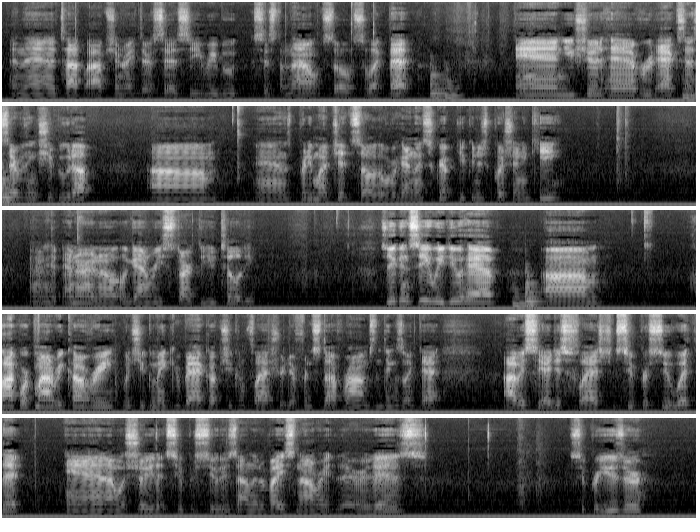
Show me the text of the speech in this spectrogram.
And then the top option right there says see reboot system now. So select that. And you should have root access. Everything should boot up. Um, and that's pretty much it. So over here in the script, you can just push any key and hit enter, and it'll again restart the utility. So you can see we do have um, clockwork mod recovery, which you can make your backups, you can flash your different stuff, ROMs and things like that. Obviously, I just flashed Super SuperSU with it, and I will show you that Super SuperSU is on the device now. Right there it is. Super user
